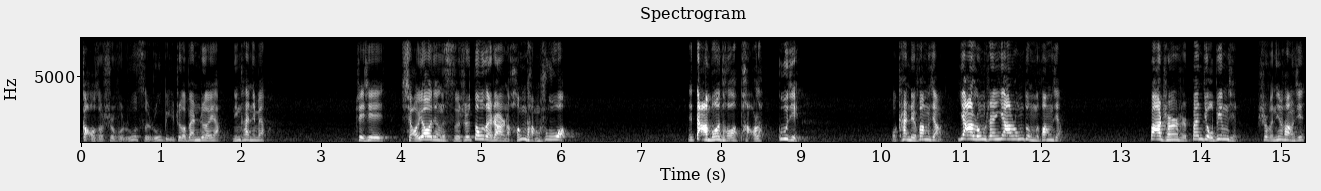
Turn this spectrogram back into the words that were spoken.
告诉师傅如此如彼，这般这样。您看见没有？这些小妖精的死尸都在这儿呢，横躺竖卧。那大魔头跑了，估计我看这方向，压龙山压龙洞的方向，八成是搬救兵去了。师傅您放心，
